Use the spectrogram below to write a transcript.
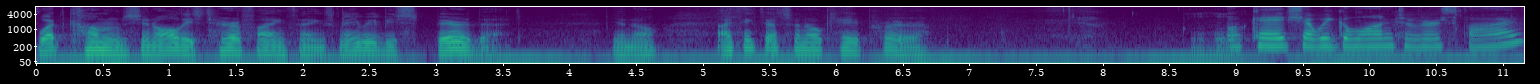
what comes, you know, all these terrifying things, may we be spared that. You know, I think that's an okay prayer. Mm-hmm. Okay, shall we go on to verse 5?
